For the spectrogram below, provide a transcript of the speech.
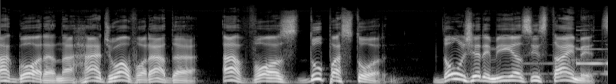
Agora na Rádio Alvorada, a voz do pastor, Dom Jeremias Steinmetz.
